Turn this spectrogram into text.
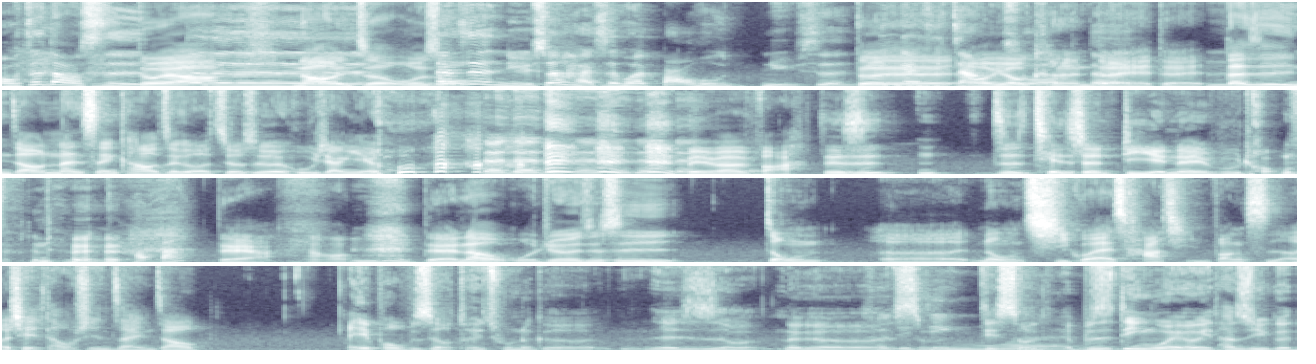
哦，这倒是。对啊。然后你知道我说，但是女生还是会保护女生。对对对。哦，有可能对对。但是你知道男生看到这个就是会互相掩护。对对对对对对对，没办法，这是这是天生 DNA 不同。好吧。对啊，然后对，然后我觉得就是这种呃那种奇怪的查寝方式，而且到现在你知道，Apple 不是有推出那个那这种那个手机定位，不是定位而已，它是有一个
